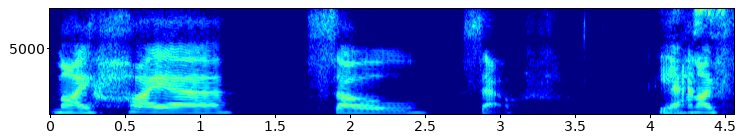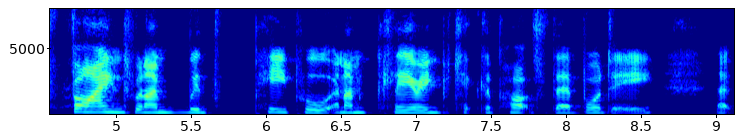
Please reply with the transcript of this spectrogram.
my higher soul self. Yeah and i find when i'm with people and i'm clearing particular parts of their body like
